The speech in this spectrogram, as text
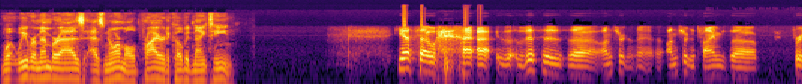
what we remember as as normal prior to COVID nineteen? Yeah, so uh, this is uh, uncertain uh, uncertain times uh, for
